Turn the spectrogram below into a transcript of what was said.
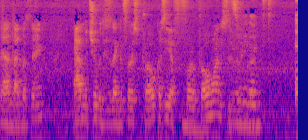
that type of thing. Amateur, but this is like the first pro. Because yeah, for a pro one, this is it's really, really good. good.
